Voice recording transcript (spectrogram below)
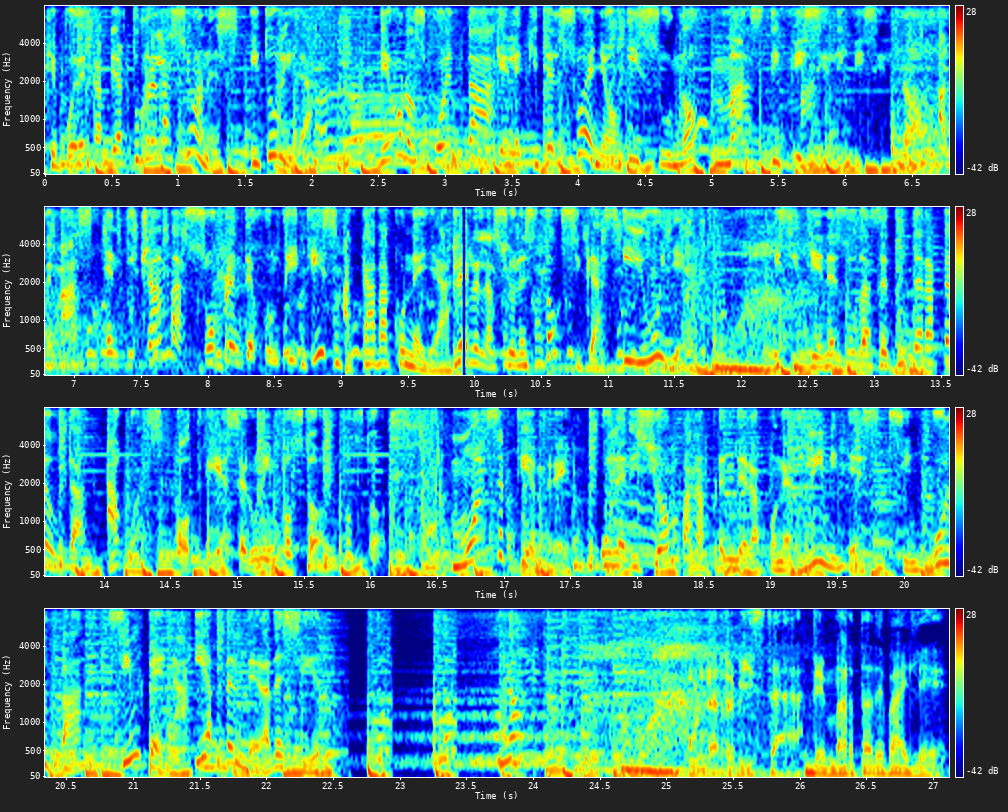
que puede cambiar tus relaciones y tu vida. Diego nos cuenta que le quita el sueño y su no más difícil. Además, en tu chamba sufren de juntitis, acaba con ella. Relaciones tóxicas y huye. Y si tienes dudas de tu terapeuta, aguas, podría ser un impostor. MOA Septiembre, una edición para aprender a poner límites sin culpa, sin pena y aprender a decir no, no. Una revista de Marta de Baile.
